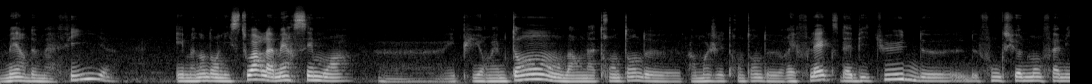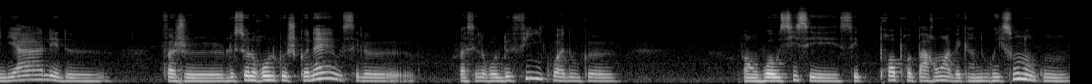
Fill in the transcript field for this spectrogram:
mère de ma fille. Et maintenant, dans l'histoire, la mère, c'est moi. Euh, et puis, en même temps, on a 30 ans de... Enfin, moi, j'ai 30 ans de réflexes, d'habitude, de, de fonctionnement familial et de... Enfin, je, le seul rôle que je connais, c'est le, enfin, c'est le rôle de fille, quoi. Donc, euh, enfin, on voit aussi ses, propres parents avec un nourrisson, donc on,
